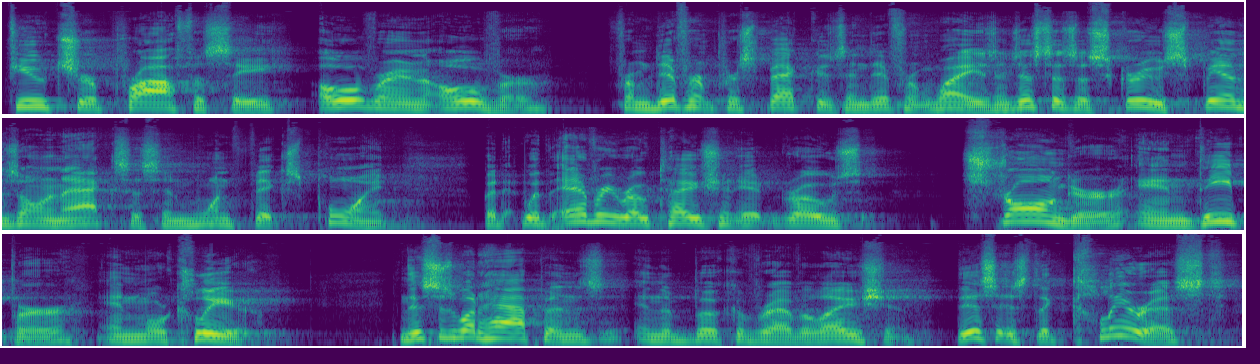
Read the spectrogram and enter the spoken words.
future prophecy over and over from different perspectives in different ways. And just as a screw spins on an axis in one fixed point, but with every rotation it grows stronger and deeper and more clear. And this is what happens in the book of Revelation. This is the clearest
